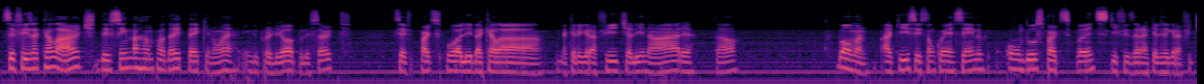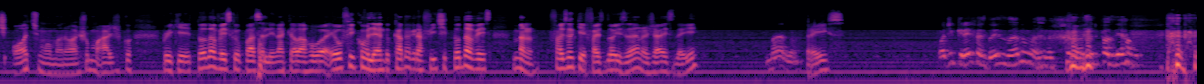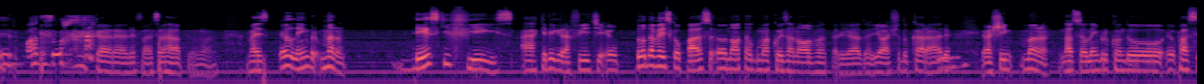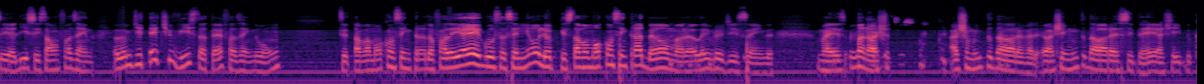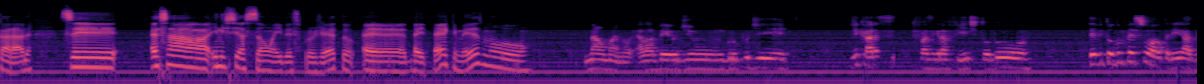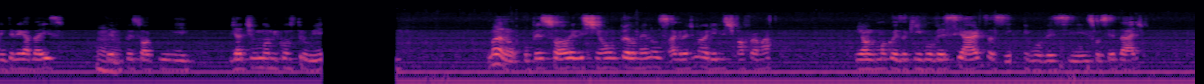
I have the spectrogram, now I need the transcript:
você fez aquela arte descendo a rampa da ETEC, não é? Indo pra Heliópolis, certo? Você participou ali daquela daquele grafite ali na área tal. Bom, mano, aqui vocês estão conhecendo um dos participantes que fizeram aquele grafite ótimo, mano. Eu acho mágico. Porque toda vez que eu passo ali naquela rua, eu fico olhando cada grafite toda vez. Mano, faz o quê? Faz dois anos já isso daí? Mano. Três? Pode crer, faz dois anos, mano. Ele fazia e passou. Caralho, passa rápido, mano. Mas eu lembro, mano, desde que fiz aquele grafite, eu toda vez que eu passo, eu noto alguma coisa nova, tá ligado? E eu acho do caralho. Uhum. Eu achei, mano, nossa, eu lembro quando eu passei ali, vocês estavam fazendo. Eu lembro de ter te visto até fazendo um. Você tava mal concentrado. Eu falei, e aí, Gusta, você nem olhou, porque você tava mal concentradão, mano. Eu lembro disso ainda. Mas, mano, eu acho, acho muito da hora, velho. Eu achei muito da hora essa ideia, achei do caralho. Você essa iniciação aí desse projeto é da ETEC mesmo? Ou... Não, mano, ela veio de um grupo de, de caras que fazem grafite, todo. Teve todo um pessoal, tá ligado? Interligado a isso. Uhum. Teve um pessoal que já tinha um nome construído. Mano, o pessoal, eles tinham, pelo menos a grande maioria, eles tinham uma formação em alguma coisa que envolvesse artes, assim, que envolvesse sociedade.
